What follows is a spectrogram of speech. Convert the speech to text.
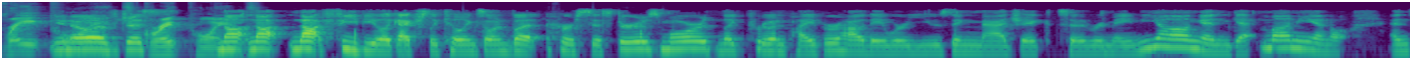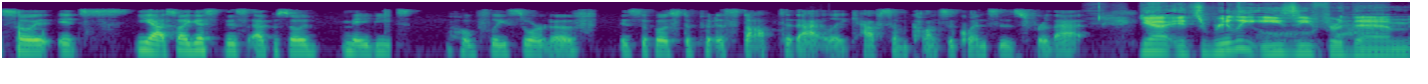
great point. You know, of just great point. Not not not Phoebe like actually killing someone, but her sisters more like Prue and Piper, how they were using magic to remain young and get money and all. And so it, it's yeah. So I guess this episode maybe hopefully sort of is supposed to put a stop to that like have some consequences for that. Yeah it's really easy for them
